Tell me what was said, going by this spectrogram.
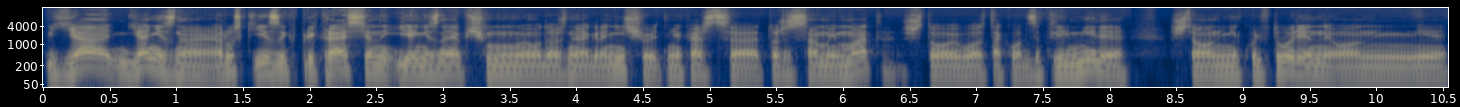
Я, я не знаю, русский язык прекрасен, и я не знаю, почему мы его должны ограничивать. Мне кажется, тот же самый мат, что его так вот заклеймили, что он не культурен, он не,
